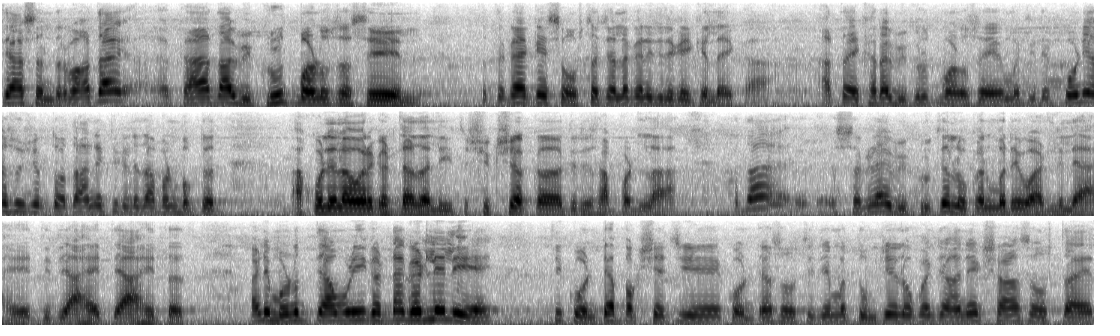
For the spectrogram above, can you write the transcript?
त्या संदर्भात आता का आता विकृत माणूस असेल तर ते काय काही संस्थाचालकांनी तिथे काही केलं आहे का? आता एखादा विकृत माणूस आहे मग तिथे कोणी असू शकतो? आता अनेक ठिकाणी तर आपण बघतो अकोल्याला वगैरे घटना झाली तर शिक्षक तिथे सापडला. आता सगळ्या विकृत्या लोकांमध्ये वाढलेल्या आहेत तिथे आहेत त्या आहेतच. आणि म्हणून त्यामुळे ही घटना घडलेली आहे. ती कोणत्या पक्षाची आहे कोणत्या संस्थेची आहे? मग तुमच्या लोकांच्या अनेक शाळा संस्था आहेत.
